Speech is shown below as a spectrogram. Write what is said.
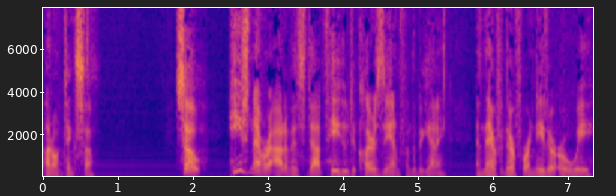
I don't think so. So, he's never out of his depth, he who declares the end from the beginning, and therefore, therefore neither are we.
